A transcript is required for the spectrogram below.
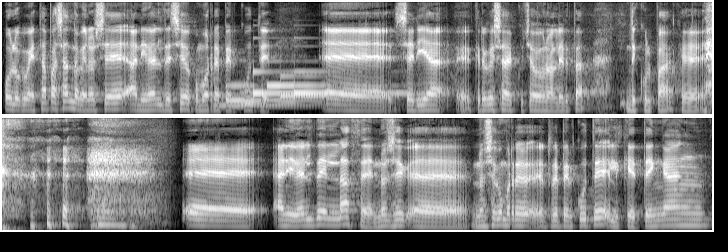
o lo que me está pasando, que no sé a nivel de SEO cómo repercute eh, sería, eh, creo que se ha escuchado una alerta, disculpa, que... Eh, a nivel de enlaces, no sé, no sé cómo repercute el que tengan,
